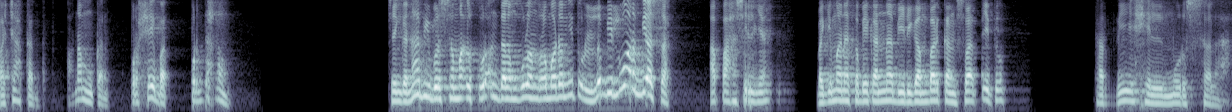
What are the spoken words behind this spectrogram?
Bacakan. Tanamkan. Perhebat. Perdalam. Sehingga Nabi bersama Al-Quran dalam bulan Ramadan itu lebih luar biasa. Apa hasilnya? Bagaimana kebaikan Nabi digambarkan saat itu? Karihil mursalah.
